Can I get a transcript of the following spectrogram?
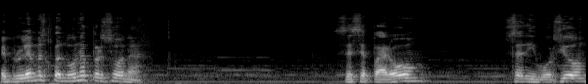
El problema es cuando una persona se separó, se divorció,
